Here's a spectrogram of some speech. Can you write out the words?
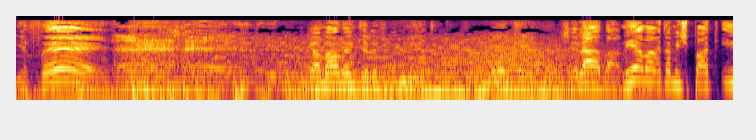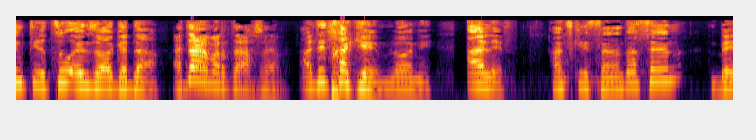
יפה! גמרנו עם טלפון, מי אתה? אוקיי. שאלה הבאה, מי אמר את המשפט אם תרצו אין זו אגדה? אתה אמרת עכשיו. אל תתחכם, לא אני. א', הנס כריסטן אנדרסן, ב',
